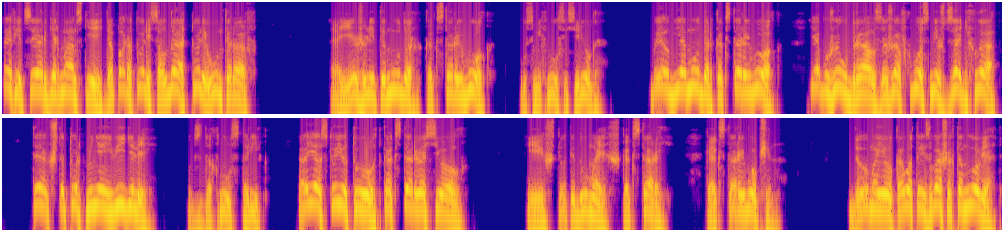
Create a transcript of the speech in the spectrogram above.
«Офицер германский, да пара то ли солдат, то ли унтеров!» «А ежели ты мудр, как старый волк?» — усмехнулся Серега. «Был б я мудр, как старый волк, я бы уже удрал, зажав хвост между задних лап, так что только меня и видели!» — вздохнул старик. «А я стою тут, как старый осел!» «И что ты думаешь, как старый? Как старый в общем?» «Думаю, кого-то из ваших там ловят,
